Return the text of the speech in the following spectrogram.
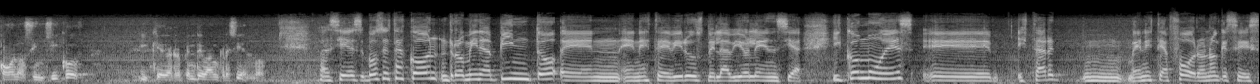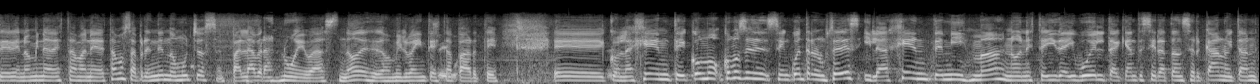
con o sin chicos, y que de repente van creciendo. Así es, vos estás con Romina Pinto en, en este virus de la violencia. ¿Y cómo es eh, estar mm, en este aforo, ¿no? que se, se, denomina de esta manera? Estamos aprendiendo muchas palabras nuevas ¿no? desde 2020 esta parte. Eh, Con la gente, ¿cómo, cómo se, se, encuentran ustedes y la gente misma ¿no? en esta ida y vuelta que antes era tan cercano y tan,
